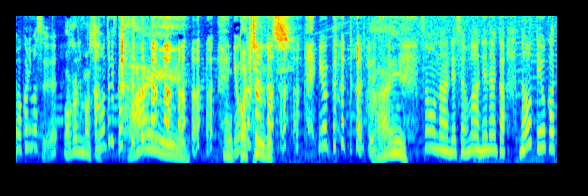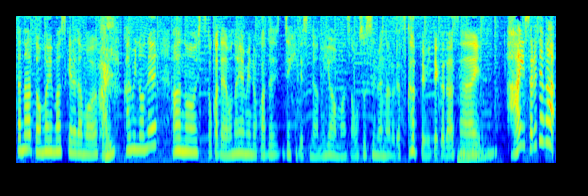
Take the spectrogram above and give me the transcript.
わかります？わかります。あ本当ですか？はい。もうバッチリです よかったです、はい。そうなんですよ。まあねなんか治ってよかったなと思いますけれどもはい。髪のねあの質とかでお悩みの方ぜぜひですねあのヤーマンさんおすすめなので使ってみてください。うん。はいそれでは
